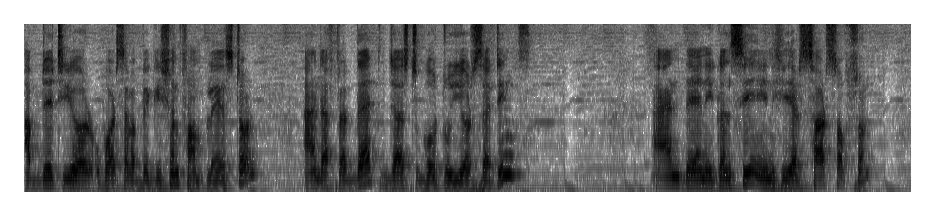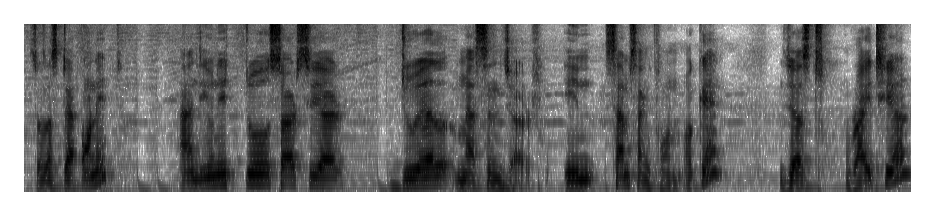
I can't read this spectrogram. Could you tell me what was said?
update your whatsapp application from play store. And after that just go to your settings. And then you can see in here search option. So just tap on it. And you need to search here dual messenger in samsung phone okay? Just right here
